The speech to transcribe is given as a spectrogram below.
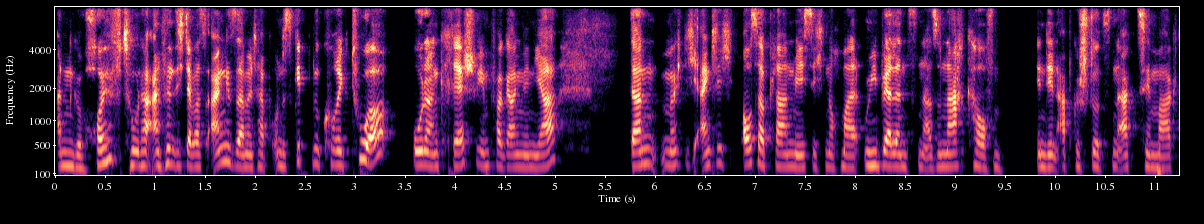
angehäuft oder wenn sich da was angesammelt habe und es gibt eine Korrektur oder ein Crash wie im vergangenen Jahr, dann möchte ich eigentlich außerplanmäßig nochmal rebalancen, also nachkaufen in den abgestürzten Aktienmarkt.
